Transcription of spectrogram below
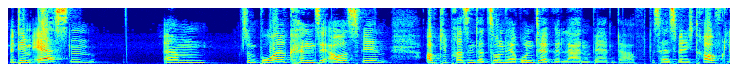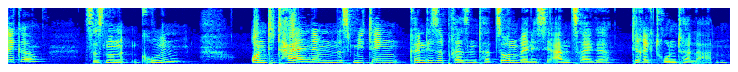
Mit dem ersten ähm, Symbol können Sie auswählen, ob die Präsentation heruntergeladen werden darf. Das heißt, wenn ich draufklicke, ist es nun grün und die Teilnehmenden des Meetings können diese Präsentation, wenn ich sie anzeige, direkt runterladen.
